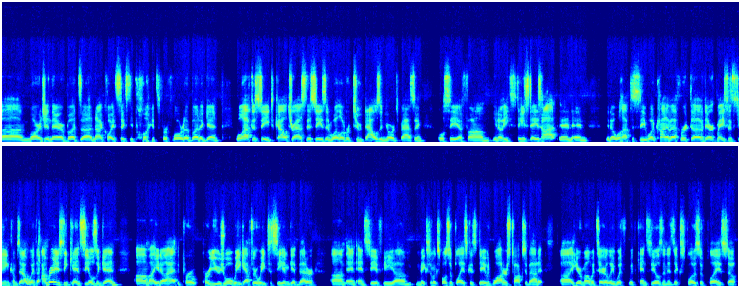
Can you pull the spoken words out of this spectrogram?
uh, margin there, but uh, not quite 60 points for Florida. But again, we'll have to see. Kyle Trask this season, well over 2,000 yards passing. We'll see if um, you know he he stays hot and and you know, we'll have to see what kind of effort uh, Derek Mason's team comes out with. I'm ready to see Ken Seals again um, you know, per per usual, week after week to see him get better um, and and see if he um, makes some explosive plays because David Waters talks about it uh, here momentarily with with Ken Seals and his explosive plays. So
